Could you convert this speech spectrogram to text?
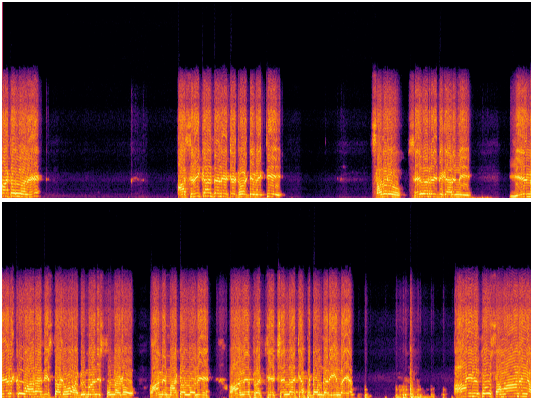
మాటల్లోనే ఆ శ్రీకాంత్ అనేటటువంటి వ్యక్తి సదరు శ్రీధర్ రెడ్డి గారిని ఏ మేరకు ఆరాధిస్తాడో అభిమానిస్తున్నాడో ఆమె మాటల్లోనే ఆమె ప్రత్యక్షంగా చెప్పటం జరిగిందయ్యా. ఆయనతో సమానంగా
